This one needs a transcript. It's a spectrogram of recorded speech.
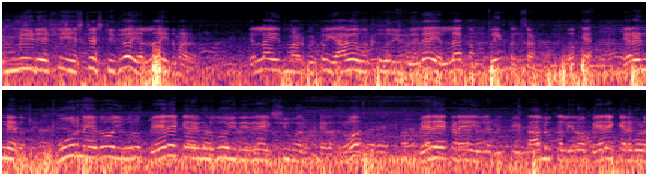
ಇಮ್ಮಿಡಿಯೇಟ್ಲಿ ಎಷ್ಟೆಷ್ಟಿದೆಯೋ ಎಲ್ಲ ಇದು ಮಾಡೋಣ ಎಲ್ಲ ಇದು ಮಾಡಿಬಿಟ್ಟು ಯಾವ್ಯಾವ ಒತ್ತುವರಿಗಳಿದೆ ಎಲ್ಲ ಕಂಪ್ಲೀಟ್ ಕಲಿಸೋಣ ಓಕೆ ಎರಡನೇದು. ಮೂರನೇದು ಇವರು ಬೇರೆ ಕೆರೆಗಳಿಗೂ ಇದಿದೆ ಇಶ್ಯೂ ಅಂತ ಹೇಳಿದ್ರು. ಬೇರೆ ಕಡೆ ಇಲ್ಲಿ ಈ ತಾಲೂಕಲ್ಲಿರೋ ಬೇರೆ ಕೆರೆಗಳು,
